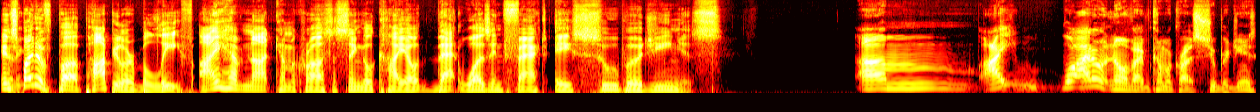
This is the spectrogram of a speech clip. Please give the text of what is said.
In spite of uh, popular belief, I have not come across a single coyote that was, in fact, a super genius. um, I well, I don't know if I've come across super genius,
